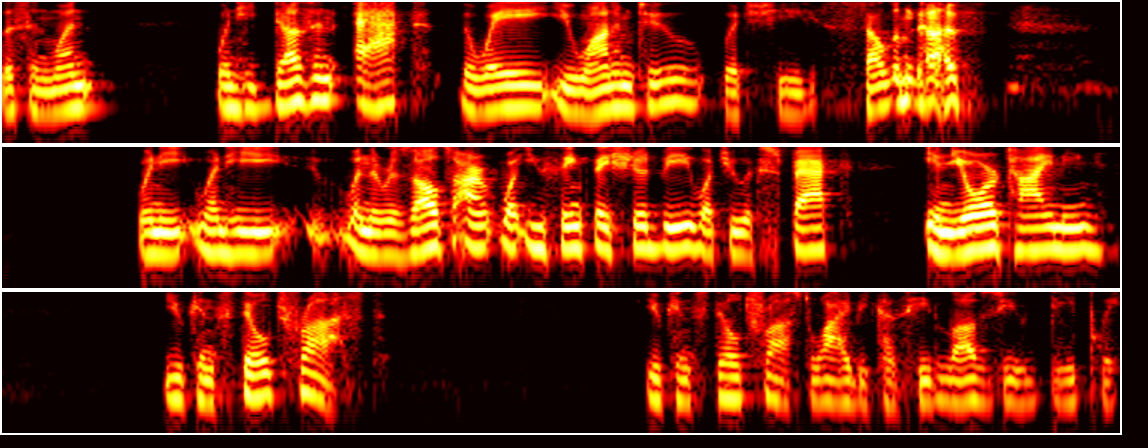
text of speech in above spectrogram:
Listen, when, when he doesn't act the way you want him to, which he seldom does, when, he, when, he, when the results aren't what you think they should be, what you expect in your timing, you can still trust you can still trust. Why? Because he loves you deeply.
